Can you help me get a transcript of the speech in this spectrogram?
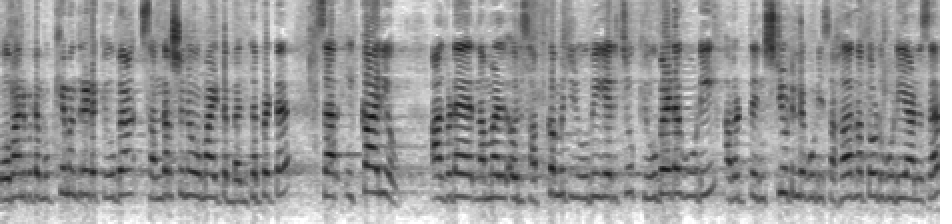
ബഹുമാനപ്പെട്ട മുഖ്യമന്ത്രിയുടെ ക്യൂബ സന്ദർശനവുമായിട്ട് ബന്ധപ്പെട്ട് സാർ ഇക്കാര്യവും അവിടെ നമ്മൾ ഒരു സബ് കമ്മിറ്റി രൂപീകരിച്ചു. ക്യൂബയുടെ കൂടി അവിടുത്തെ ഇൻസ്റ്റിറ്റ്യൂട്ടിന്റെ കൂടി സഹകരണത്തോടു കൂടിയാണ് സർ.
